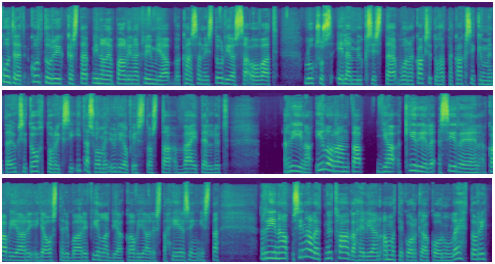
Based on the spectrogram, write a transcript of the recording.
Kuuntelet Kulttuuri Ykköstä. Minä olen Pauliina Krim ja kanssani studiossa ovat luksuselämyksistä vuonna 2021 tohtoriksi Itä-Suomen yliopistosta väitellyt Riina Iloranta ja Kirill Sireen kaviaari- ja osteribaari Finlandia kaviaarista Helsingistä. Riina, sinä olet nyt Haagahelian ammattikorkeakoulun lehtori –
